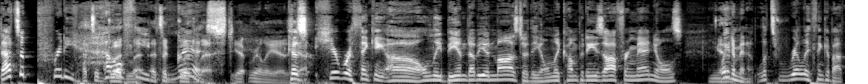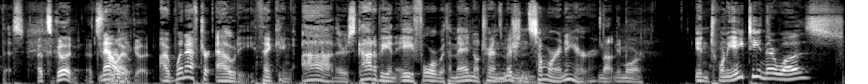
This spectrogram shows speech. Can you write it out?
That's a pretty That's a good list. That's a good list. It really is. Because yeah. here we're thinking, oh, only BMW and Mazda are the only companies offering manuals. Wait a minute, let's really think about this. That's good. That's Now, really I, good. I went after Audi, thinking, ah, there's got to be an A4 with a manual transmission Hmm. somewhere in here. Not anymore. In 2018, there was.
